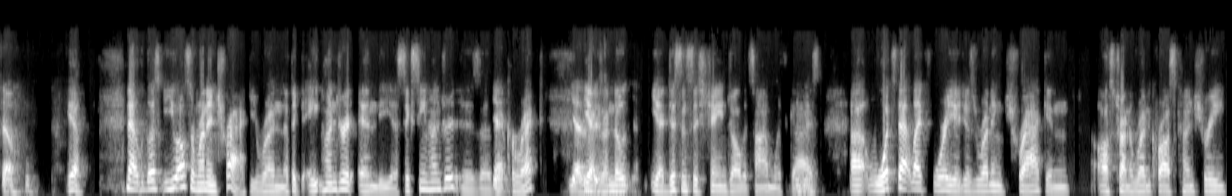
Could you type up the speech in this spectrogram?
so yeah, now, you also run in track. You run, I think, the 800 and the 1600. Uh, Is uh, yeah. that correct? Yeah. Yeah, because I know, yeah, distances change all the time with mm-hmm. guys. Mm-hmm. Uh, what's that like for you, just running track and also trying to run cross country?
